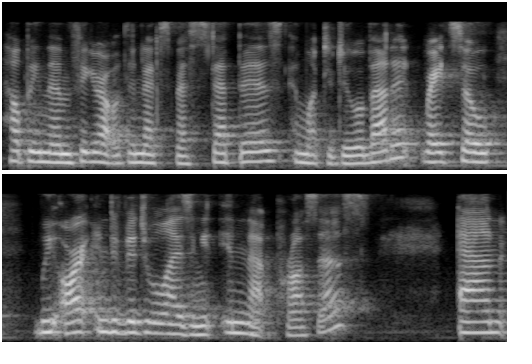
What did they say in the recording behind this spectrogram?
helping them figure out what the next best step is and what to do about it, right? So we are individualizing it in that process. And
